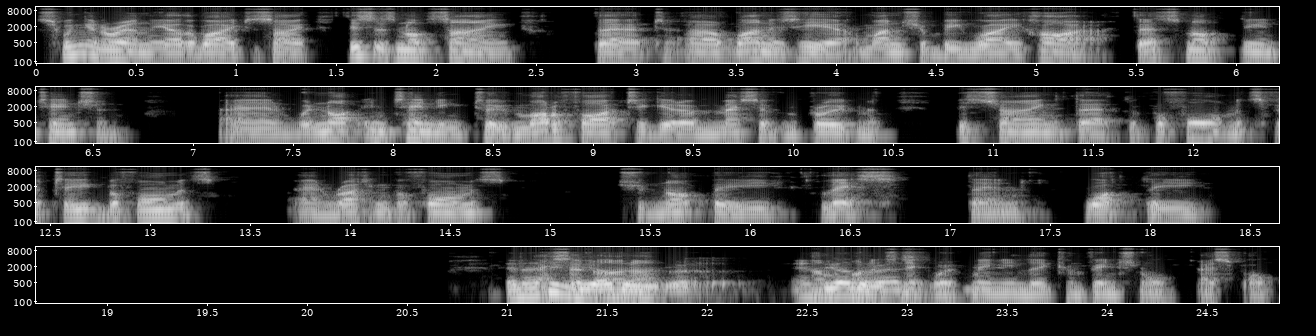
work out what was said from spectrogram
swing it around the other way to say, this is not saying that uh, one is here and one should be way higher. That's not the intention. And we're not intending to modify it to get a massive improvement is showing that the performance, fatigue performance and rutting performance should not be less than what the and I think the other, uh, and the other aspect, network, meaning the conventional asphalt.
